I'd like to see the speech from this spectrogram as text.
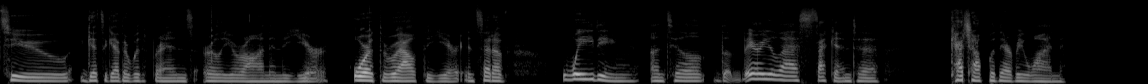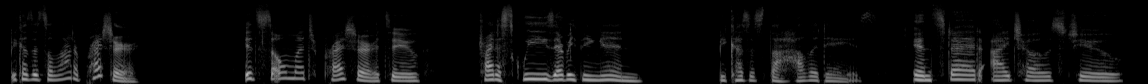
to get together with friends earlier on in the year or throughout the year instead of waiting until the very last second to catch up with everyone because it's a lot of pressure. It's so much pressure to try to squeeze everything in because it's the holidays. Instead, I chose to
